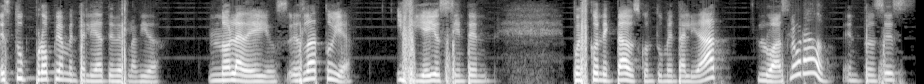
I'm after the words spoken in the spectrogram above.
es tu propia mentalidad de ver la vida, no la de ellos, es la tuya. Y si ellos se sienten pues conectados con tu mentalidad, lo has logrado. Entonces,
